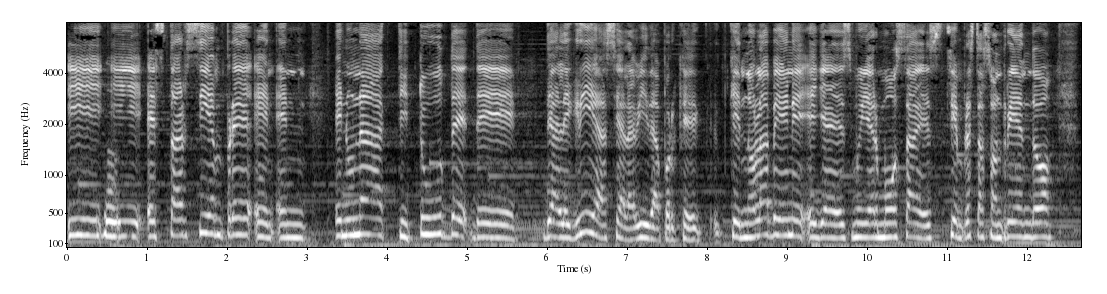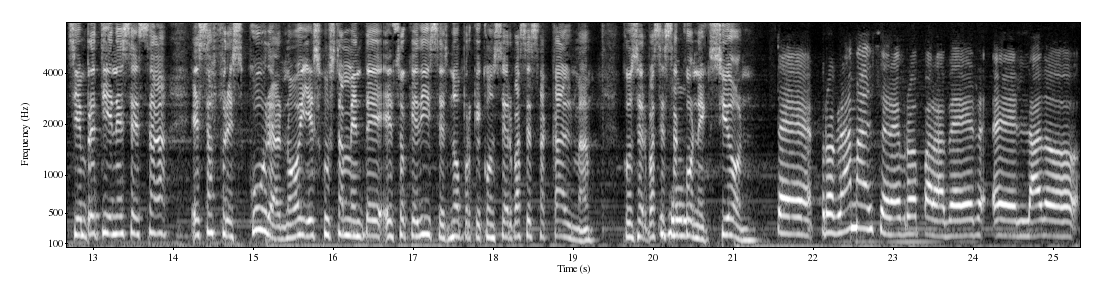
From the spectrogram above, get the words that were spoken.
y, estar siempre en, en una actitud de de alegría hacia la vida, porque quien no la ven, ella es muy hermosa, es, siempre está sonriendo, siempre tienes esa, esa frescura, ¿no? Y es justamente eso que dices, ¿no? Porque conservas esa calma, conservas esa conexión te programa el cerebro para ver el lado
